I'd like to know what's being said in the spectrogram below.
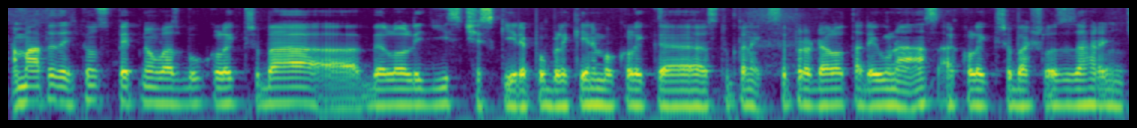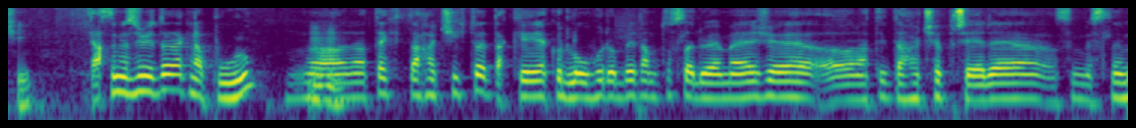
A máte teď zpětnou vazbu, kolik třeba eh, bylo lidí z České republiky, nebo kolik eh, stupenek se prodalo tady u nás a kolik třeba šlo ze zahraničí? Já si myslím, že to je tak na půl. Hmm. Na, na těch tahačích to je taky, jako dlouhodobě tam to sledujeme, že na ty tahače přijede, si myslím,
